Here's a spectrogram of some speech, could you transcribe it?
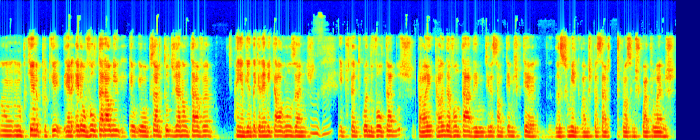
um, um pequeno, porque era, era o voltar ao nível. Eu, eu, apesar de tudo, já não estava em ambiente académico há alguns anos. Uhum. E, portanto, quando voltamos, para além, para além da vontade e motivação que temos que ter de assumir que vamos passar os próximos quatro anos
